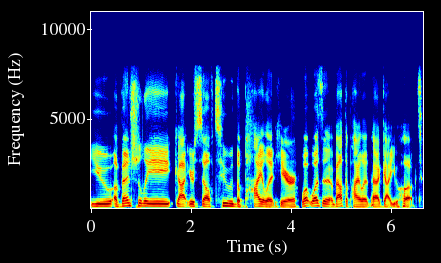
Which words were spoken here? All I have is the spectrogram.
you eventually got yourself to the pilot here. What was it about the pilot that got you hooked?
